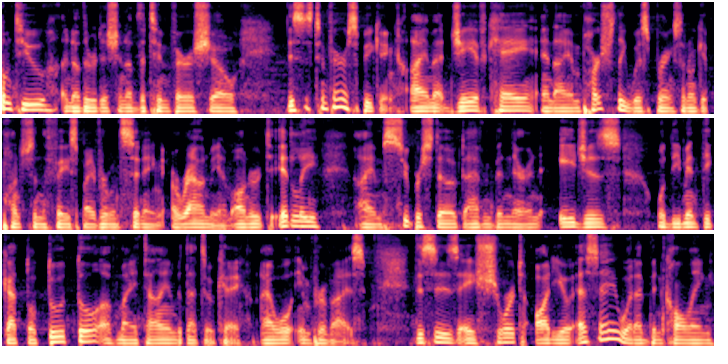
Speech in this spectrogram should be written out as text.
Welcome to another edition of the Tim Ferriss Show. This is Tim Ferriss speaking. I am at JFK and I am partially whispering so I don't get punched in the face by everyone sitting around me. I'm en route to Italy. I am super stoked. I haven't been there in ages. Ho dimenticato tutto of my Italian, but that's okay. I will improvise. This is a short audio essay, what I've been calling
